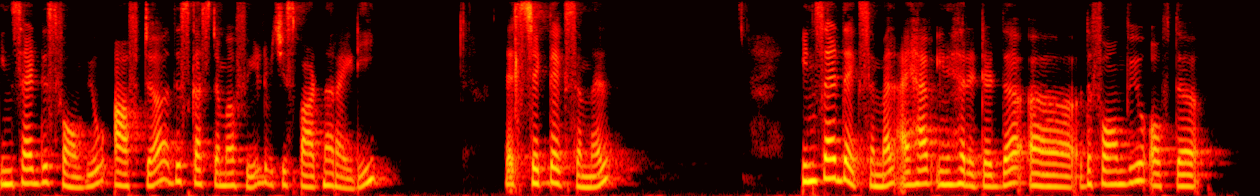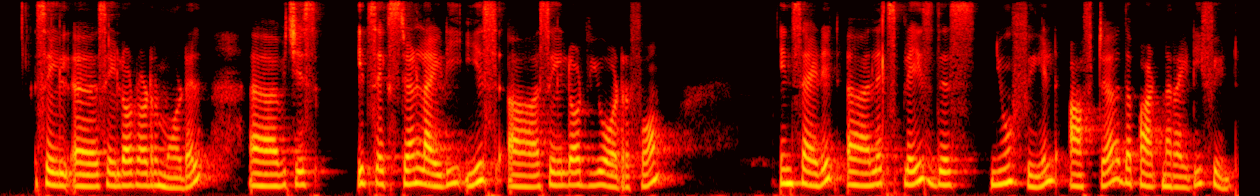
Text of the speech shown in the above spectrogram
inside this form view after this customer field which is partner ID. Let's check the XML. Inside the XML, I have inherited the, uh, the form view of the sale, uh, sale.order model, uh, which is its external ID is uh, sale.view order form. Inside it, uh, let's place this new field after the partner ID field.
